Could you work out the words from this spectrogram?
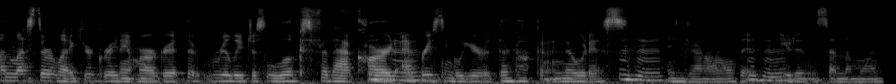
unless they're like your great aunt Margaret that really just looks for that card Mhm. every single year, they're not going to notice Mhm. in general that Mhm. you didn't send them one.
